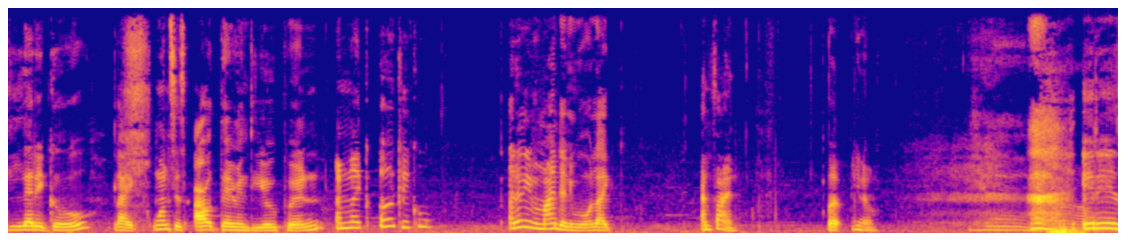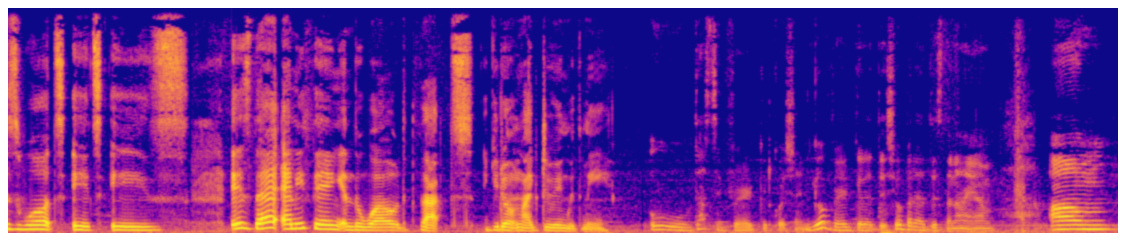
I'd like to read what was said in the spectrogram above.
let it go, like once it's out there in the open, I'm like, oh, okay, cool. I don't even mind anymore. Like, I'm fine. But you know, yeah. it is what it is. Is there anything in the world that you don't like doing with me? Oh, that's a very good question. You're very good at this. You're better at this than I am. Um.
